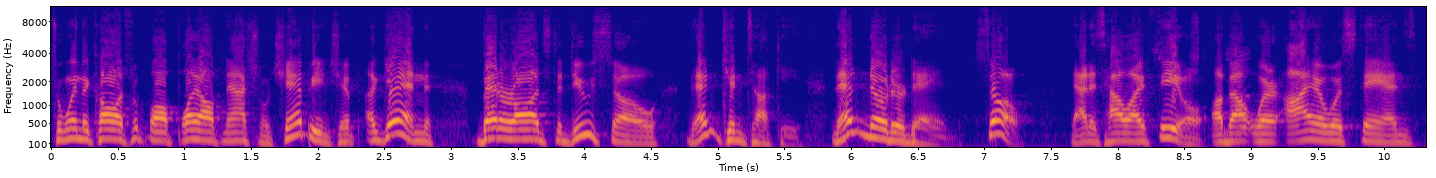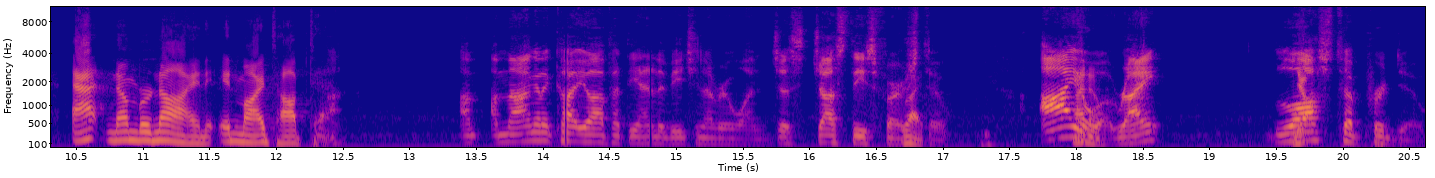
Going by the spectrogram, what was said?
to win the college football playoff national championship. Again, better odds to do so than Kentucky, Notre Dame. So that is how I feel about where Iowa stands at number nine in my top 10. I'm, I'm not going to cut you off at the end of each and every one, just, just these first right. two. Iowa, right? Lost yep. to Purdue,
